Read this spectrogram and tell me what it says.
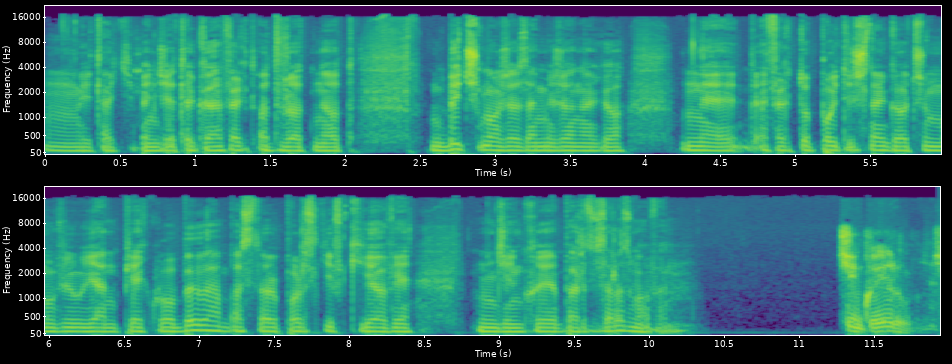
Mm, I taki będzie tego efekt odwrotny od być może zamierzonego mm, efektu politycznego, o czym mówił Jan Piekło. Był ambasador Polski w Kijowie. Dziękuję bardzo za rozmowę. Dziękuję również.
